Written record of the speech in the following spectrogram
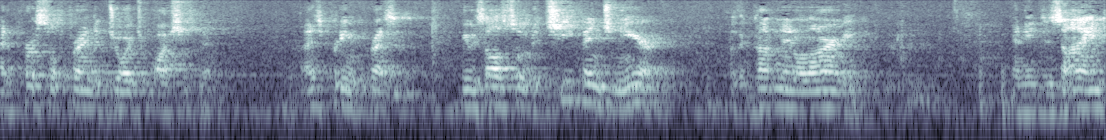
and a personal friend of George Washington. That's pretty impressive. He was also the chief engineer for the Continental Army, and he designed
